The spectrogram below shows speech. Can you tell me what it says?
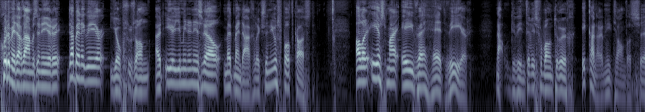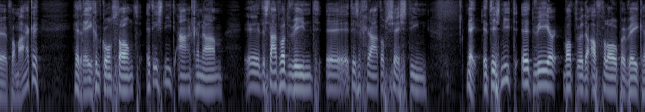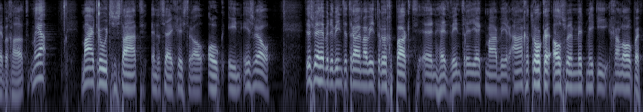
Goedemiddag dames en heren, daar ben ik weer, Joop Suzan uit Ierjemien in Israël met mijn dagelijkse nieuwspodcast. Allereerst maar even het weer. Nou, de winter is gewoon terug. Ik kan er niets anders uh, van maken. Het regent constant, het is niet aangenaam, uh, er staat wat wind, uh, het is een graad of 16. Nee, het is niet het weer wat we de afgelopen week hebben gehad. Maar ja, Maartroertse staat, en dat zei ik gisteren al, ook in Israël. Dus we hebben de wintertrui maar weer teruggepakt en het windtraject maar weer aangetrokken als we met Mickey gaan lopen.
